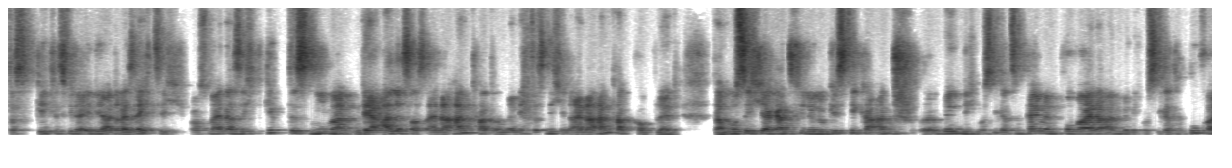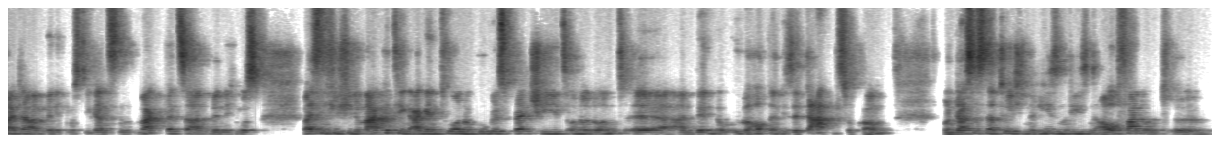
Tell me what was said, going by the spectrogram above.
das geht jetzt wieder Ideal 360. Aus meiner Sicht gibt es niemanden, der alles aus einer Hand hat. Und wenn ich das nicht in einer Hand habe komplett, dann muss ich ja ganz viele Logistiker anbinden, ich muss die ganzen Payment-Provider anbinden, ich muss die ganzen Buchhalter anbinden, ich muss die ganzen Marktplätze anbinden, ich muss, weiß nicht, wie viele Marketingagenturen und Google Spreadsheets und, und, und äh, anbinden, um überhaupt an diese Daten zu kommen. Und das ist natürlich ein riesen, riesen Aufwand und äh,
